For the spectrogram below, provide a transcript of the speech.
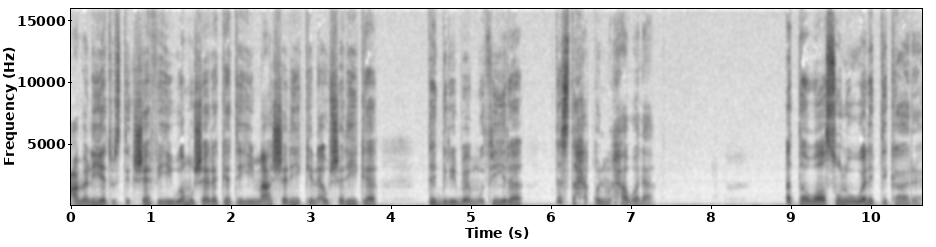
عملية استكشافه ومشاركته مع شريك أو شريكة تجربة مثيرة تستحق المحاولة. التواصل والابتكار.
